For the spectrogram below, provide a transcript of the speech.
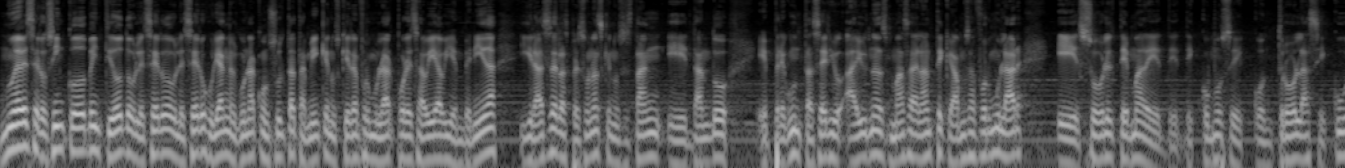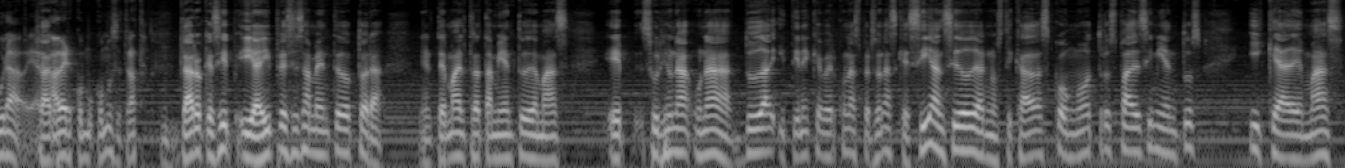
905-222-0000. Julián, alguna consulta también que nos quieran formular por esa vía, bienvenida. Y gracias a las personas que nos están eh, dando eh, preguntas. Serio, hay unas más adelante que vamos a formular eh, sobre el tema de, cómo se controla, se cura. A ver, cómo, cómo se trata. Claro que sí. Y ahí precisamente, doctora, en el tema del tratamiento y demás, surge una, una duda y tiene que ver con las personas que sí han sido diagnosticadas con otros padecimientos y que además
